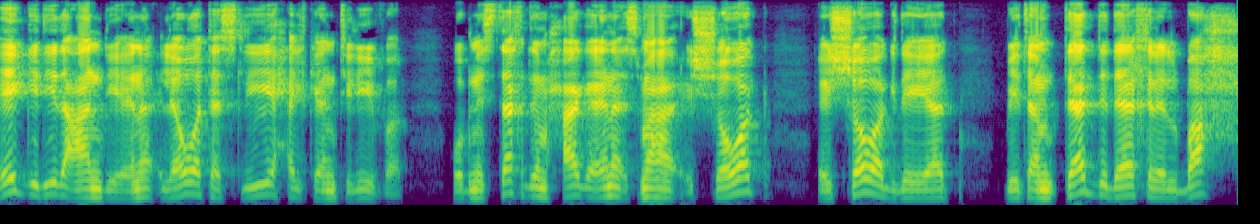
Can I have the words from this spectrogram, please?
إيه الجديد عندي هنا؟ اللي هو تسليح ال cantilever وبنستخدم حاجة هنا اسمها الشوك. الشوك ديت بتمتد داخل البحر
